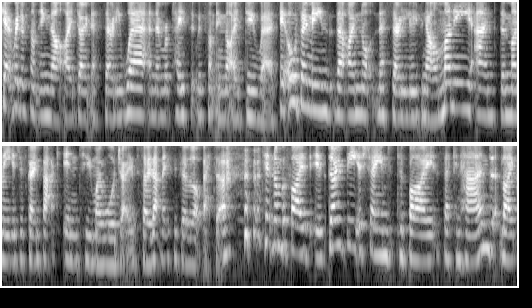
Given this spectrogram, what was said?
get rid of something that I don't necessarily wear and then replace it with something that I do wear. It also means that I'm not necessarily losing out on money and the money is just going back into my wardrobe. So that makes me feel a lot better. Tip number five is don't be ashamed to buy secondhand. Like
